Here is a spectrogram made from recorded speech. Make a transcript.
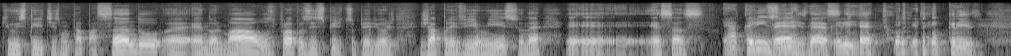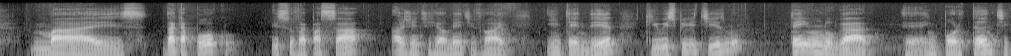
que o espiritismo está passando, é, é, normal, os próprios espíritos superiores já previam isso, né? É, é, essas é a crise, né? né? É, a crise. é tudo tem crise. Mas daqui a pouco isso vai passar, a gente realmente vai entender que o espiritismo tem um lugar é, importante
